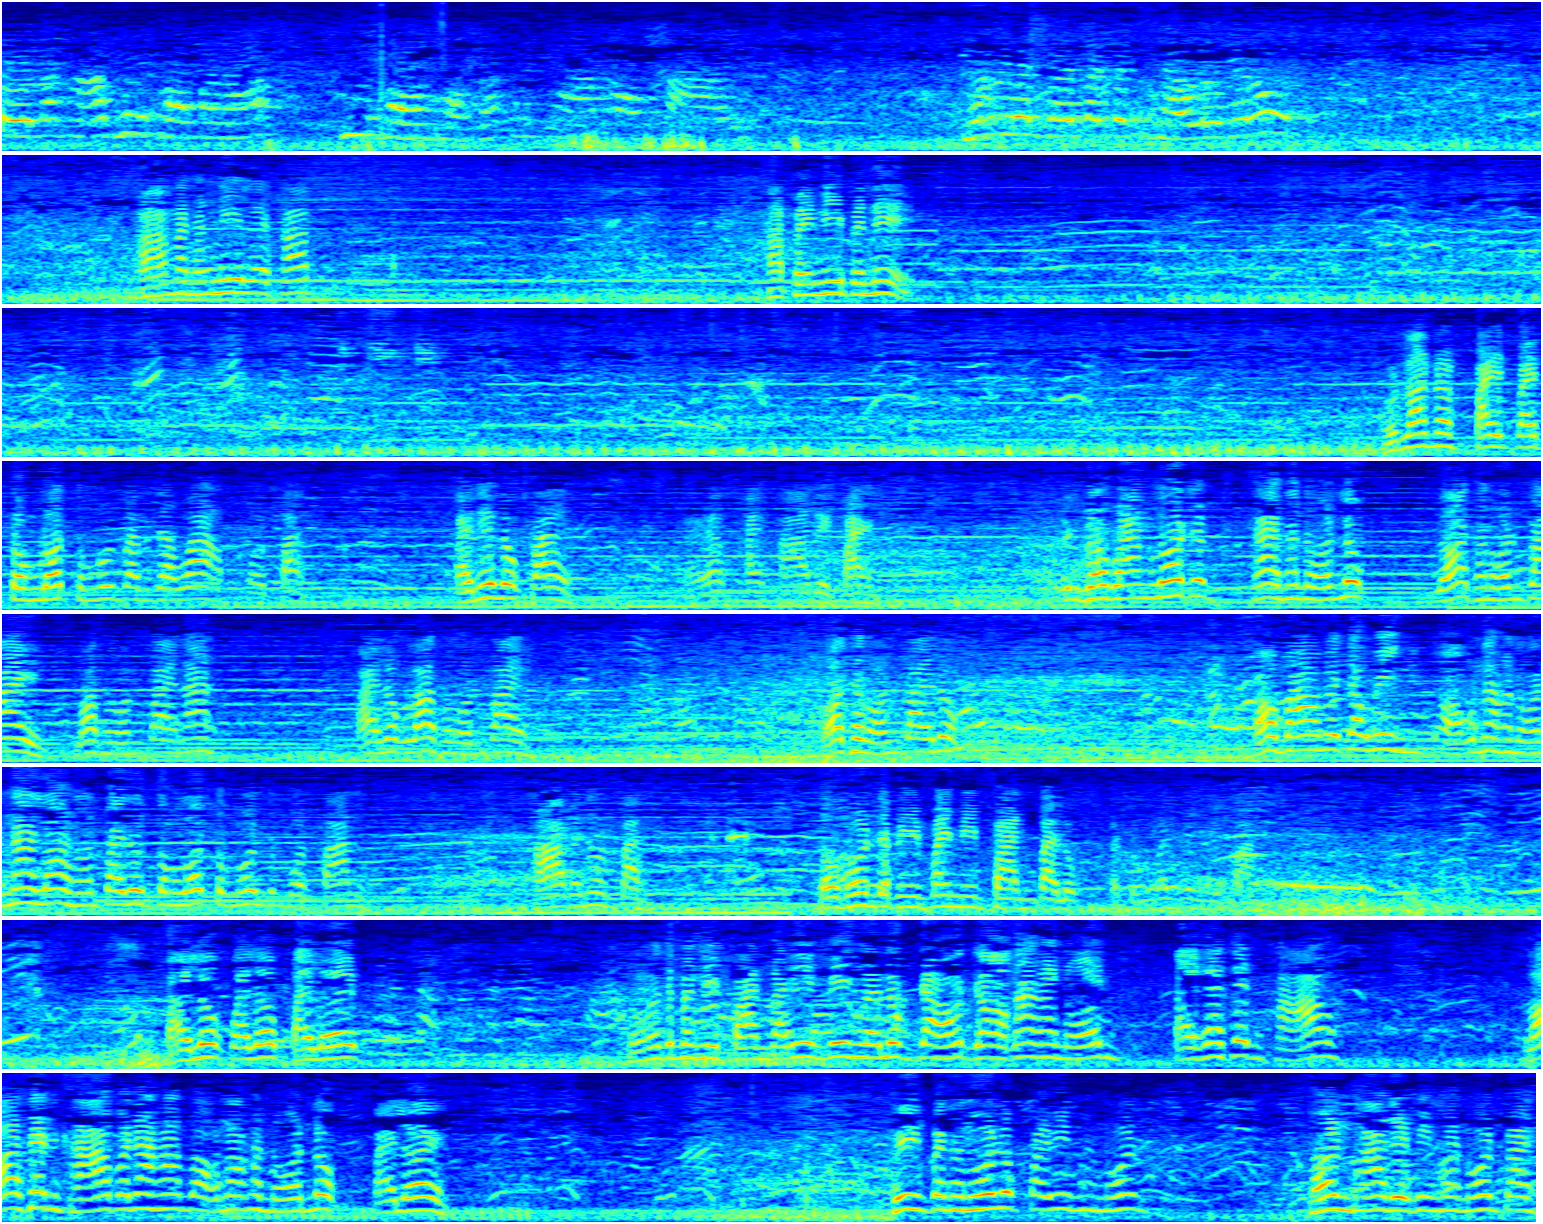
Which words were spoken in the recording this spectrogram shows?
เดินนะคะผู้ครองมารับที่มองของนักเรียนมากองสายนักเรียนเลยไปเป็นแถวเลยนะลูกหามาทางนี้เลยครับหาไปนี่ไปนี่รถรถไปไปตรงรถตรงนู้นไปมันจะว่างปลดไปไปนี่ลูกไปแล้วใครพาเด็กไป ระวังรถข้ามถนนลูกล้อถนนไปล้อถนนไปนะ ไปลูกล้อถนนไปล้อถนนไปลูกเบาๆไม่ต้องวิ่งออกหน้าถนนหน้าล้อถนนไปลูกตรงรถตรงนู้นจะปวดฟันพาไปนู่นไป ตรงนู้นจะมีไม่มีฟันไปลูกไปตรงนั้นไม่มีฟันไปลูกไปลูกไปเลย ตรงนั้นจะไม่มีฟันไปวิ่งวิ่งเลยลูกจะออกจะออกข้างถนนไปแค่เส้นขาวล้อเส้นขาวไปนะห้ามออกหน้าถนนลูกไปเลย วิ่งไปทางโน้นลูกไปวิ่งทางโน้นทนพาเด็กวิ่งทางโน้นไป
